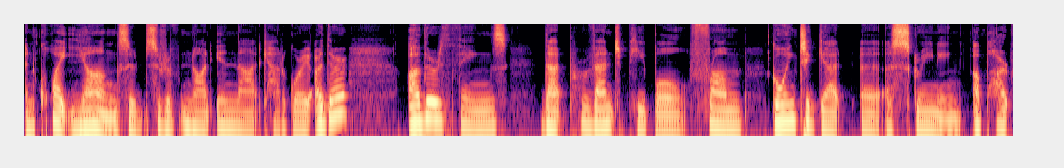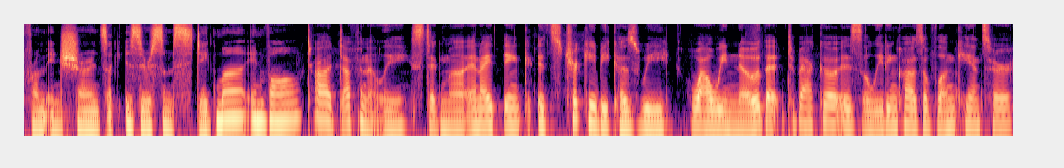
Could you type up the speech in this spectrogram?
and quite young, so sort of not in that category. Are there other things that prevent people from going to get a, a screening apart from insurance? Like, is there some stigma involved? Uh, definitely stigma. And I think it's tricky because we, while we know that tobacco is a leading cause of lung cancer,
